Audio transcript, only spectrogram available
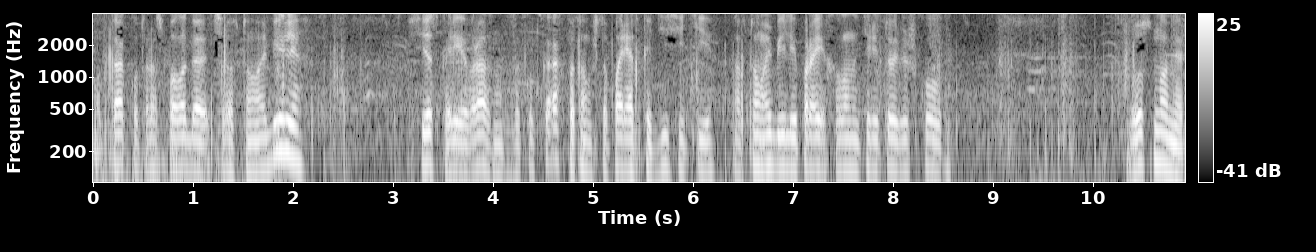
Вот так вот располагаются автомобили. Все скорее в разных закутках, потому что порядка 10 автомобилей проехало на территорию школы. ГОС номер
